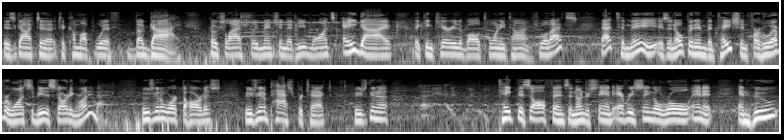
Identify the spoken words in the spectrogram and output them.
has got to, to come up with the guy. Coach Lashley mentioned that he wants a guy that can carry the ball 20 times. Well, that's that to me is an open invitation for whoever wants to be the starting running back. Who's going to work the hardest? Who's going to pass protect? Who's going to uh, take this offense and understand every single role in it and who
